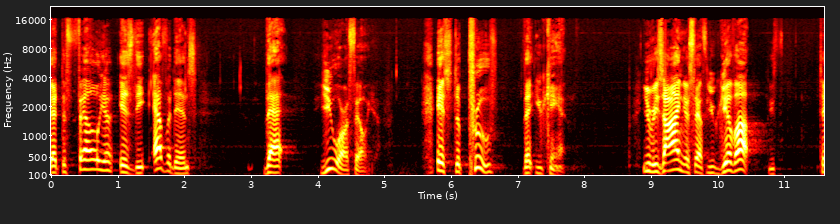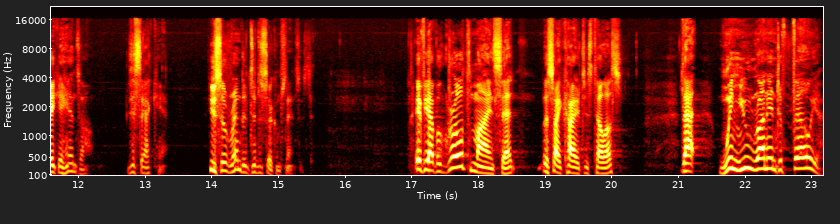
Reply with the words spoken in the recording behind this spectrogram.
that the failure is the evidence that you are a failure. It's the proof that you can't. You resign yourself, you give up, you take your hands off. You just say, I can't. You surrender to the circumstances. If you have a growth mindset, the psychiatrists tell us that when you run into failure,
